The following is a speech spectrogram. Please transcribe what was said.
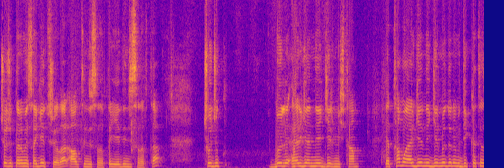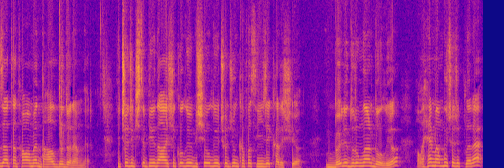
Çocukları mesela getiriyorlar 6. sınıfta, 7. sınıfta. Çocuk böyle ergenliğe girmiş tam. Ya tam o ergenliğe girme dönemi dikkatin zaten tamamen dağıldığı dönemler. E çocuk işte birine aşık oluyor, bir şey oluyor, çocuğun kafası iyice karışıyor. Böyle durumlar da oluyor. Ama hemen bu çocuklara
